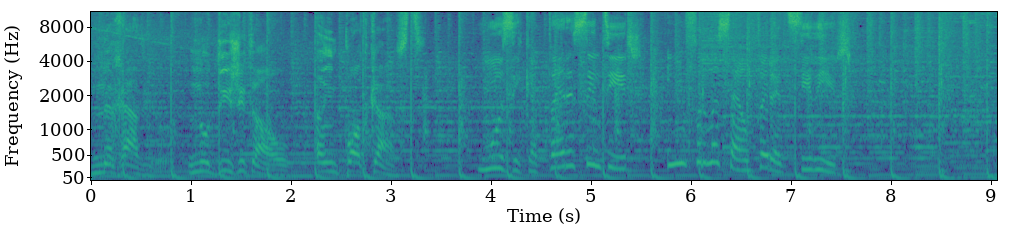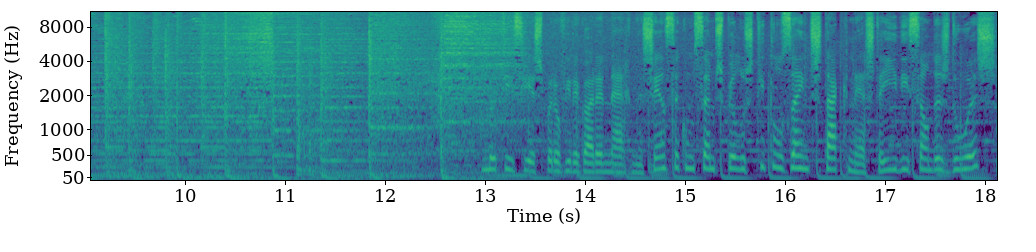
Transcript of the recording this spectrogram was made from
Na rádio, no digital, em podcast. Música para sentir, informação para decidir. Notícias para ouvir agora na Renascença. Começamos pelos títulos em destaque nesta edição das duas.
